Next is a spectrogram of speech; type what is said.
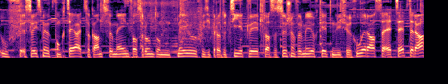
auf swissmilk.ch hat es so ganz viel mehr Infos rund um die Milch, wie sie produziert wird, was es sonst noch für Milch gibt und wie viele Kuhrassen etc.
